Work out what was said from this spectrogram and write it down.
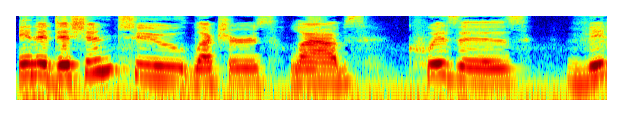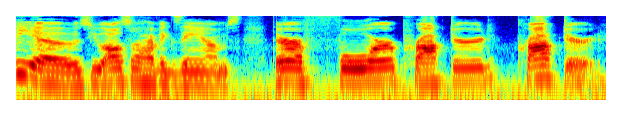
In addition to lectures, labs, quizzes, videos, you also have exams. There are four proctored, proctored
